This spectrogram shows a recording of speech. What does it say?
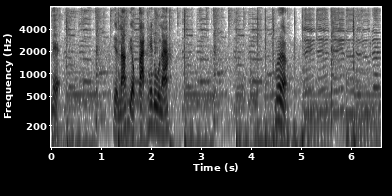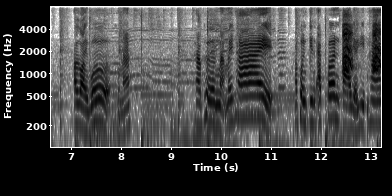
เนี่ยเดี๋ยวนะเดี๋ยวกัดให้ดูนะเมื่ออร่อยเวอร์เห็นไหมพาเพลินอะไม่ใช่พาเพลินกินแอปเปิลตายเดี๋ยวหยิบให้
